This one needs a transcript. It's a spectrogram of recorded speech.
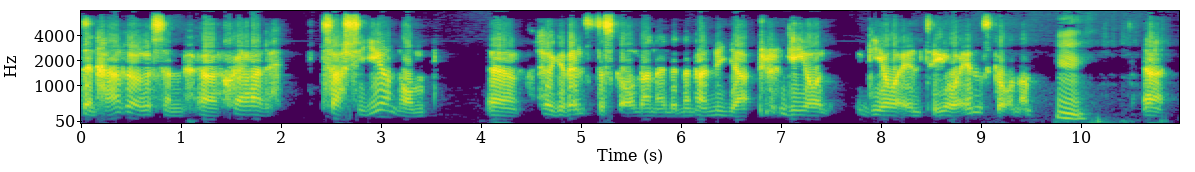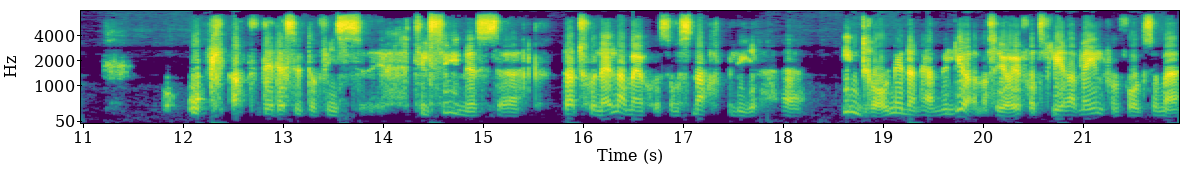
den här rörelsen eh, skär tvärs igenom eh, höger-vänster-skalan eller den här nya GALTAN-skalan. Mm. Och att det dessutom finns till synes rationella människor som snabbt blir eh, indragna i den här miljön. Alltså jag har ju fått flera mejl från folk som är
